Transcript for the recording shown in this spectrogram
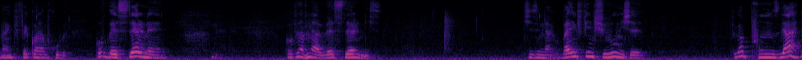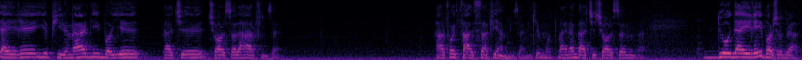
من فکر کنم خوبه. گفت وسترنه. گفتم نه وسترن نیست. چیزی نگو. بعد این فیلم شروع میشه. فکر کنم 15 دقیقه یه پیرمردی با یه بچه چهار ساله حرف می‌زنه. حرفای فلسفی هم می‌زنه که مطمئنا بچه چهار ساله می‌زنه دو دقیقه پا شد رفت.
